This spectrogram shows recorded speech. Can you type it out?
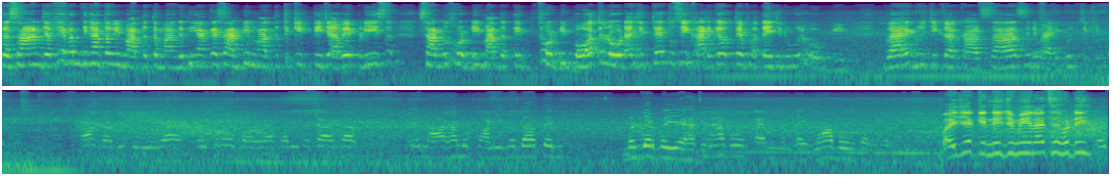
ਕਿਸਾਨ ਜਥੇਬੰਦੀਆਂ ਤੋਂ ਵੀ ਮਦਦ ਮੰਗਦੀ ਆ ਕਿ ਸਾਡੀ ਮਦਦ ਕੀਤੀ ਜਾਵੇ ਪਲੀਜ਼ ਸਾਨੂੰ ਤੁਹਾਡੀ ਮਦਦ ਦੀ ਤੁਹਾਡੀ ਬਹੁਤ ਲੋੜ ਆ। ਜਿੱਥੇ ਤੁਸੀਂ ਖੜ ਗਏ ਉੱਥੇ ਫਤਿਹ ਜ਼ਰੂਰ ਹੋਊਗੀ। ਵਾਹਿਗੁਰੂ ਜੀ ਕਾ ਖਾਲਸਾ ਸ੍ਰੀ ਵਾਹਿਗੁਰੂ ਜੀ ਕੀ ਫਤਿਹ। ਆ ਉਧਰੋਂ ਬਾਗਲਾ ਮਰੀ ਬਚਾ ਦਾ ਤੇ ਨਾ ਸਾਨੂੰ ਪਾਣੀ ਦਿੰਦਾ ਤੇ ਬੰਜਰ ਪਈ ਹੈ ਸਾਡੀ। ਨਾ ਬੋਰ ਕਰਨ ਦਿੰਦਾ ਨਾ ਬੋਰ ਕਰਨ ਦਿੰਦਾ। ਬਾਈ ਜੀ ਇਹ ਕਿੰਨੀ ਜ਼ਮੀਨ ਆ ਇੱਥੇ ਤੁਹਾਡੀ? ਕੋਈ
